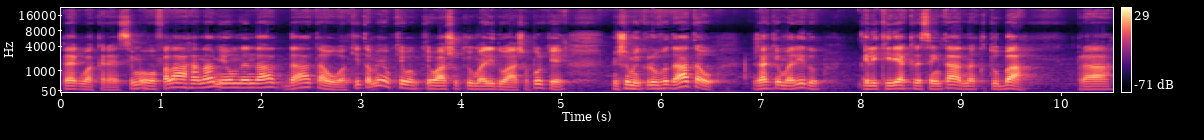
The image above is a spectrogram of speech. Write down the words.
pega o acréscimo. Vou falar ah, Hanami um da Ataú. Aqui também é o que eu, que eu acho que o marido acha. Por quê? Mishumikruvo da Ataú. Já que o marido ele queria acrescentar na Ktubá para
